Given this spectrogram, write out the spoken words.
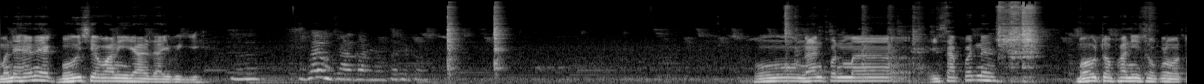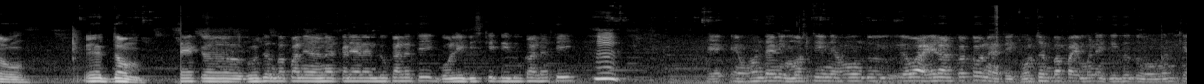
મને હે ને એક ભવિષ્યવાણી યાદ આવી ગઈ. હું નાનપણમાં હિસાબ કર ને બહુ તોફાની છોકરો હતો હું. એકદમ. એક ગુરુજન બાપાને અનાજ કરિયાણાની દુકાન હતી ગોલી બિસ્કિટની દુકાન હતી. એ હોન્ડાની મસ્તીને હું એવા હેરાન કરતો ને તે ગોરધન બાપાએ મને કીધું તું મને કે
